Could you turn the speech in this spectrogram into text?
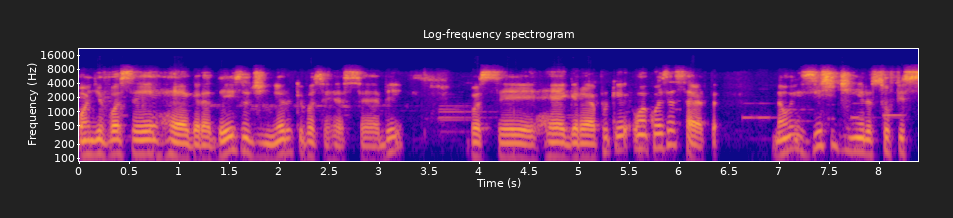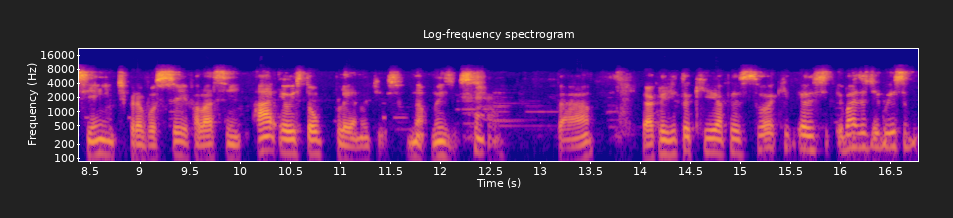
Onde você regra desde o dinheiro que você recebe você regra, porque uma coisa é certa, não existe dinheiro suficiente para você falar assim, ah, eu estou pleno disso. Não, não existe. Tá? Eu acredito que a pessoa que. Eu, mas eu digo isso,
